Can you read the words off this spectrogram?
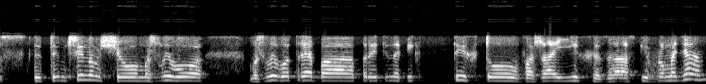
з тим чином, що можливо, можливо, треба перейти на бік тих, хто вважає їх за співгромадян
